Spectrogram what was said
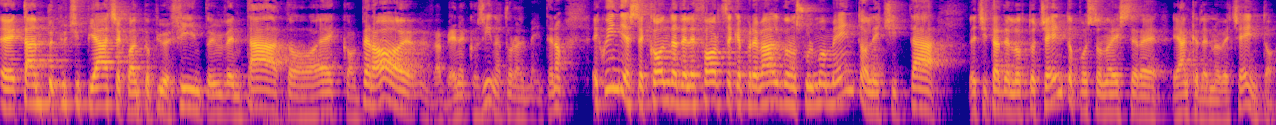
eh, tanto più ci piace quanto più è finto, inventato, ecco, però eh, va bene così naturalmente, no? E quindi a seconda delle forze che prevalgono sul momento, le città, le città dell'Ottocento possono essere, e anche del Novecento,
